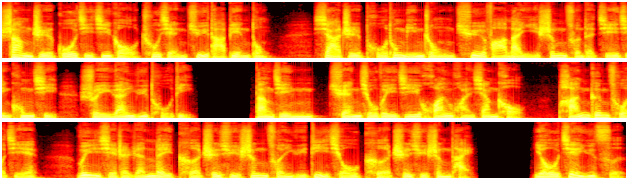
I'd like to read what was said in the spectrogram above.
上至国际机构出现巨大变动。下至普通民众缺乏赖以生存的洁净空气、水源与土地，当今全球危机环环相扣、盘根错节，威胁着人类可持续生存与地球可持续生态。有鉴于此，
